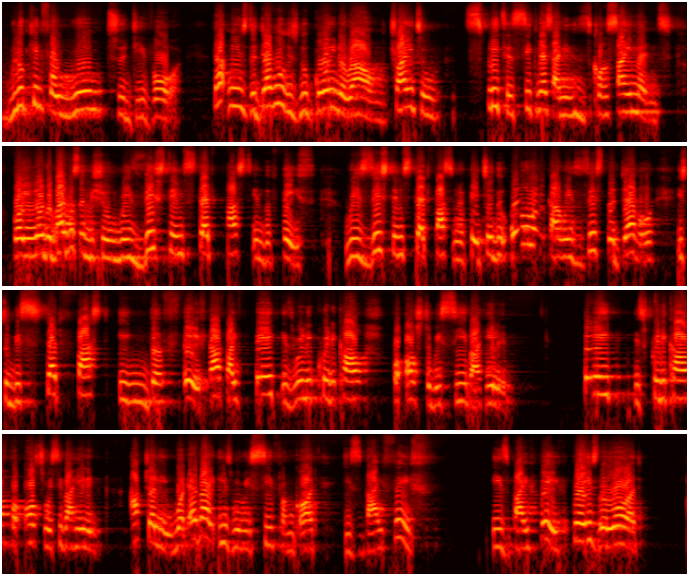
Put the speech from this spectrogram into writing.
looking for whom to devour. That means the devil is going around trying to split his sickness and his consignment. But you know, the Bible said we should resist him steadfast in the faith resist him steadfast in the faith. So the only way we can resist the devil is to be steadfast in the faith. That's why faith is really critical for us to receive our healing. Faith is critical for us to receive our healing. Actually, whatever it is we receive from God is by faith. Is by faith. Praise the Lord.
